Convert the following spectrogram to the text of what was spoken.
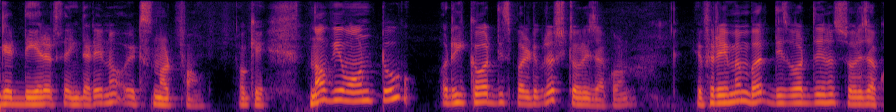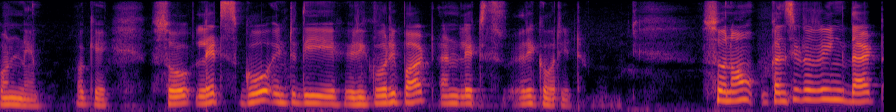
get the error saying that you know it's not found. Okay. Now we want to recover this particular storage account. If you remember this was the storage account name okay. So let's go into the recovery part and let's recover it. So now considering that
